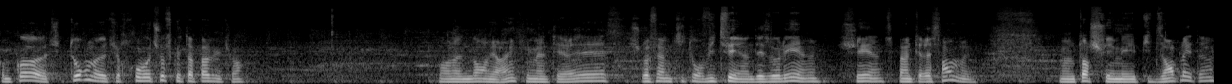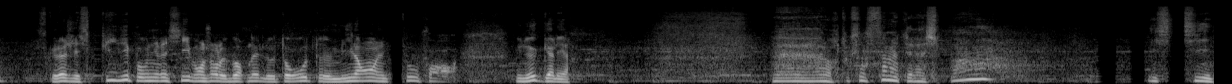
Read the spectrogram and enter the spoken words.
Comme quoi, euh, tu tournes, tu retrouves autre chose que tu n'as pas vu, tu vois. Bon, là-dedans, il n'y a rien qui m'intéresse. Je refais un petit tour vite fait, hein, désolé. Hein. Je sais, hein, c'est pas intéressant, mais en même temps, je fais mes petites emplettes. hein. Parce que là, j'ai speedé pour venir ici. Bonjour le bordel, l'autoroute, euh, Milan et tout. Une galère. Euh, alors, tout ça, ça m'intéresse pas. Ici,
